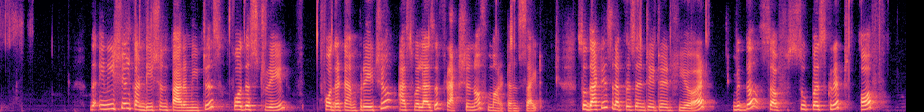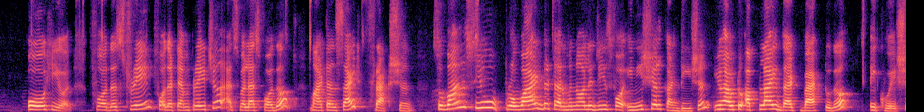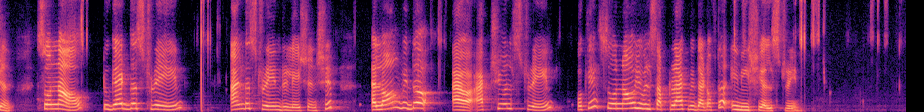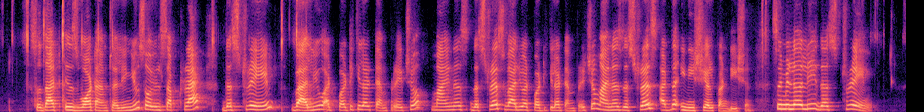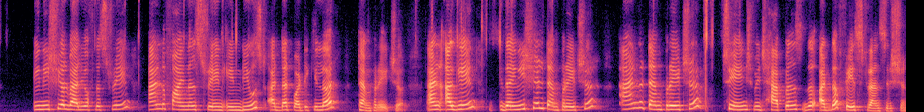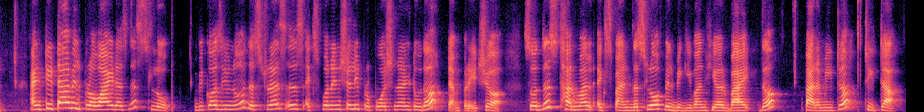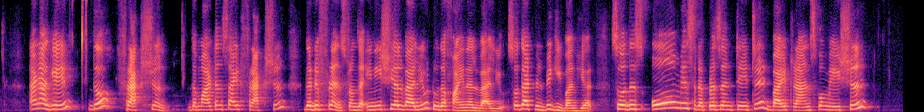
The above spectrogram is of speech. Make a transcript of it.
the initial condition parameters for the strain, for the temperature as well as a fraction of Martensite. So that is represented here with the superscript of O here for the strain, for the temperature as well as for the Martensite fraction. So once you provide the terminologies for initial condition, you have to apply that back to the equation. So now to get the strain and the strain relationship along with the uh, actual strain. Okay, so now you will subtract with that of the initial strain. So that is what I am telling you. So you will subtract the strain value at particular temperature minus the stress value at particular temperature minus the stress at the initial condition. Similarly, the strain, initial value of the strain and the final strain induced at that particular temperature. And again, the initial temperature and the temperature change which happens the, at the phase transition. And theta will provide us the slope because you know the stress is exponentially proportional to the temperature. So this thermal expand, the slope will be given here by the parameter theta. And again, the fraction, the Martensite fraction, the difference from the initial value to the final value. So that will be given here. So this ohm is represented by transformation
